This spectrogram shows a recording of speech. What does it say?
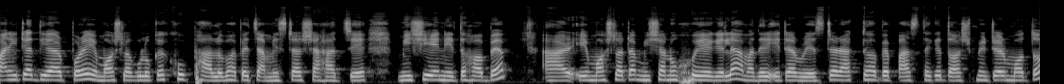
পানিটা দেওয়ার পরে এই মশলাগুলোকে খুব ভালোভাবে চামিচটার সাহায্যে মিশিয়ে নিতে হবে। আর এই মশলাটা মিশানো হয়ে গেলে আমাদের এটা রেস্টে রাখতে হবে পাঁচ থেকে দশ মিনিটের মতো।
